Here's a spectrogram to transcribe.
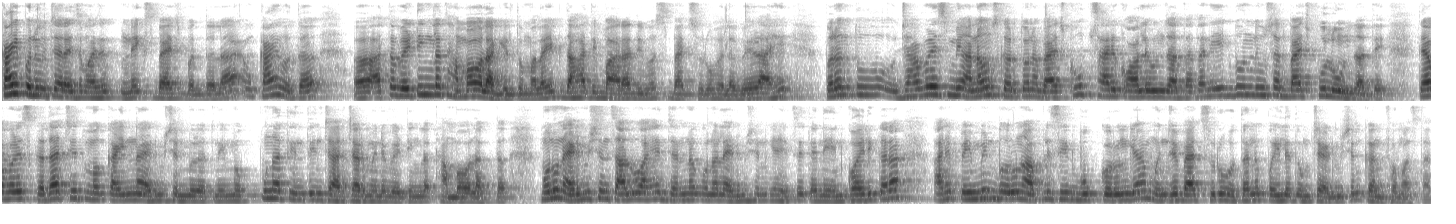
काही पण विचारायचं माझं नेक्स्ट बॅचबद्दल काय होतं आता वेटिंगला थांबावं लागेल तुम्हाला. एक दहा ते बारा दिवस बॅच सुरू व्हायला वेळ आहे. परंतु ज्यावेळेस मी अनाऊन्स करतो ना बॅच खूप सारे कॉल येऊन जातात आणि एक दोन दिवसात बॅच फुल होऊन जाते. त्यावेळेस कदाचित मग काहींना ॲडमिशन मिळत नाही मग पुन्हा तीन तीन चार चार महिने वेटिंगला थांबावं लागतं. म्हणून ॲडमिशन चालू आहेत. ज्यांना कोणाला ॲडमिशन घ्यायचं आहे त्यांनी एन्क्वायरी करा आणि पेमेंट भरून आपली सीट बुक करून घ्या. म्हणजे बॅच सुरू होताना पहिले तुमचे ॲडमिशन कन्फर्म असतात.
